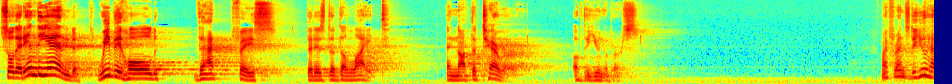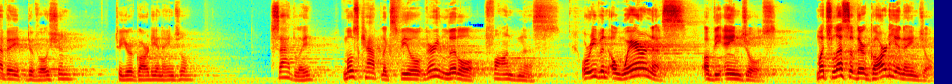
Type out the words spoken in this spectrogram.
So that in the end we behold that face that is the delight and not the terror of the universe. My friends, do you have a devotion to your guardian angel? Sadly, most Catholics feel very little fondness or even awareness of the angels, much less of their guardian angel.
